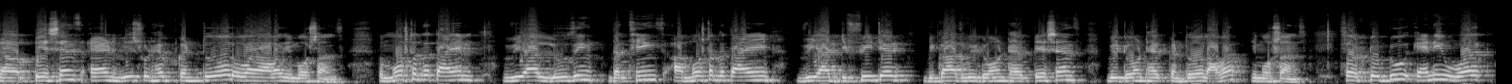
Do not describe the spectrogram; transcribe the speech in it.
uh, patience and we should have control over our emotions. So most of the time we are losing the things or most of the time we are defeated because we don't have patience we don't have control our emotions. So to do any work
